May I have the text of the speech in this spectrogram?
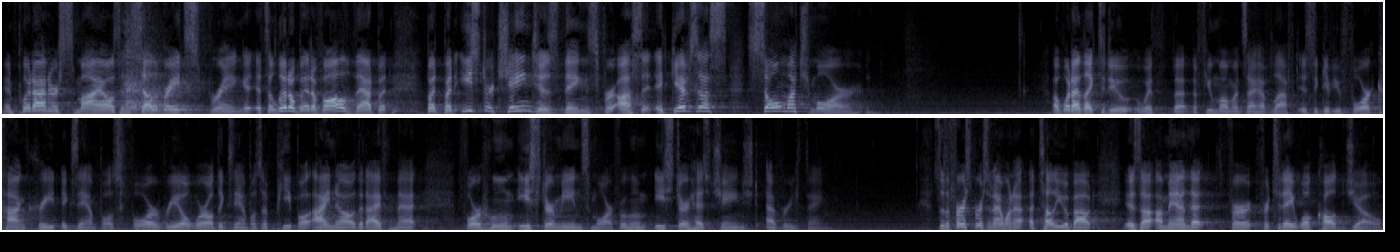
and put on our smiles and celebrate spring. It, it's a little bit of all of that, but, but, but Easter changes things for us. It, it gives us so much more. uh, what I'd like to do with the, the few moments I have left is to give you four concrete examples, four real world examples of people I know that I've met for whom Easter means more, for whom Easter has changed everything. So, the first person I want to uh, tell you about is a, a, man that for, for today we'll call Joe.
